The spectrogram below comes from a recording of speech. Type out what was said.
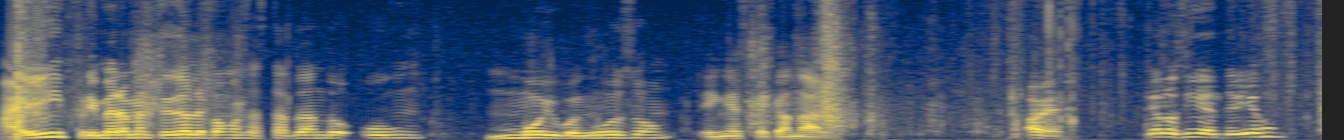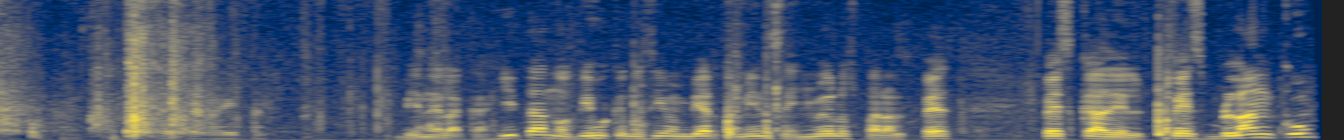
Ahí, primeramente Dios, les vamos a estar dando un muy buen uso en este canal. A ver, ¿qué es lo siguiente, viejo? Viene la cajita. Nos dijo que nos iba a enviar también señuelos para el pez, pesca del pez blanco.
